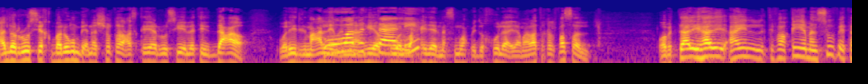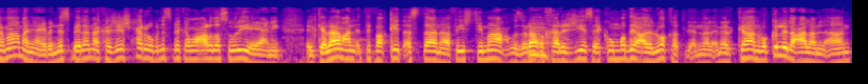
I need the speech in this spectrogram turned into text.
هل الروس يقبلون بأن الشرطة العسكرية الروسية التي ادعى وليد المعلم أنها هي القوة الوحيدة المسموح بدخولها إلى مناطق الفصل؟ وبالتالي هذه هاي الاتفاقية منسوبة تماما يعني بالنسبة لنا كجيش حر وبالنسبة كمعارضة سورية يعني الكلام عن اتفاقية أستانا في اجتماع وزراء الخارجية سيكون مضيع على الوقت لأن الأمريكان وكل العالم الآن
